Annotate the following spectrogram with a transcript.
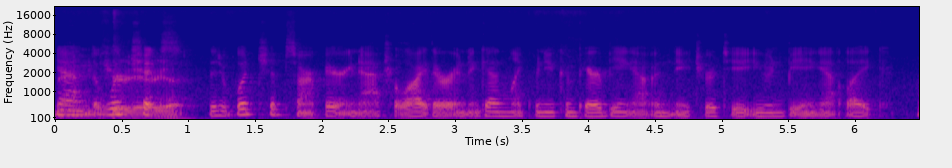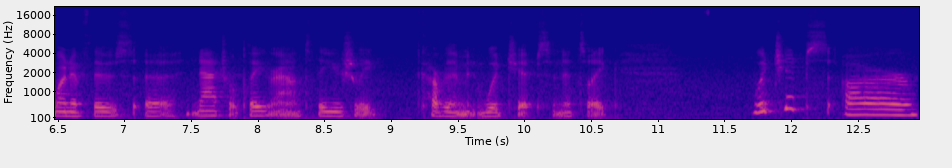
Yeah, the wood chips, area. the wood chips aren't very natural either. And again, like when you compare being out in nature to even being at like one of those uh, natural playgrounds, they usually cover them in wood chips, and it's like wood chips are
